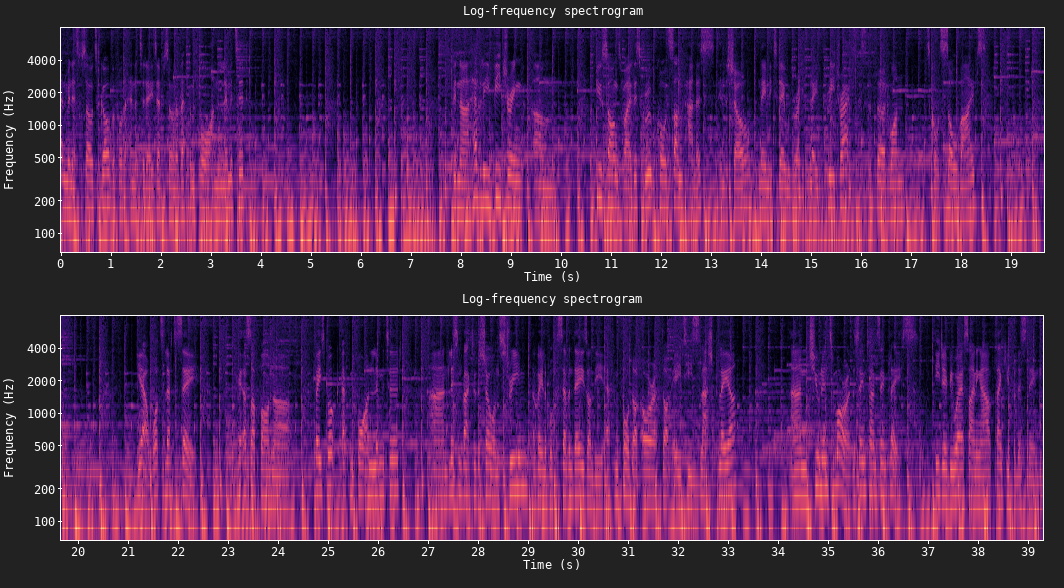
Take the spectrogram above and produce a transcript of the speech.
10 minutes or so to go before the end of today's episode of FM4 Unlimited. Been uh, heavily featuring um, a few songs by this group called Sun Palace in the show. Namely, today we've already played three tracks. This is the third one. It's called Soul Vibes. Yeah, what's left to say? Hit us up on uh, Facebook, FM4 Unlimited, and listen back to the show on stream, available for seven days on the fm4.orf.at slash player. And tune in tomorrow at the same time, same place. DJ Beware signing out. Thank you for listening.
